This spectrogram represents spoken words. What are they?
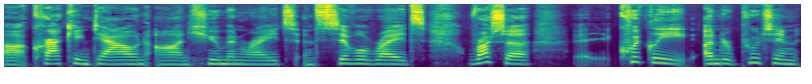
uh, cracking down on human rights and civil rights. Russia uh, quickly, under Putin,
